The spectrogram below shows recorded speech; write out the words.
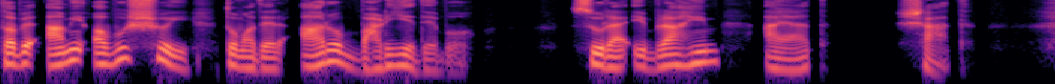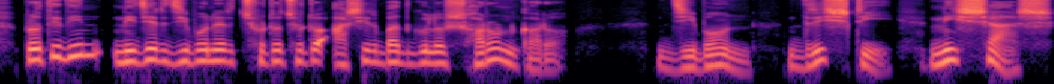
তবে আমি অবশ্যই তোমাদের আরও বাড়িয়ে দেব। সুরা ইব্রাহিম, আয়াত সাত। প্রতিদিন নিজের জীবনের ছোট ছোট আশীর্বাদগুলো স্মরণ করো। জীবন, দৃষ্টি, নিঃশ্বাস,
